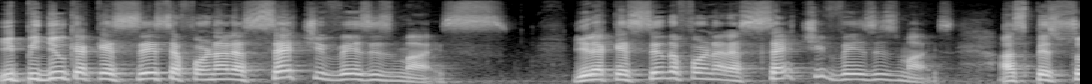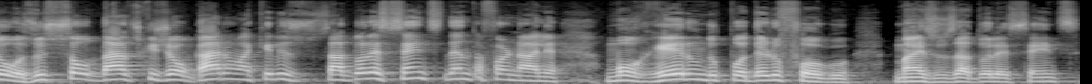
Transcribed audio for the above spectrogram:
e pediu que aquecesse a fornalha sete vezes mais. E ele aquecendo a fornalha sete vezes mais as pessoas, os soldados que jogaram aqueles adolescentes dentro da fornalha, morreram do poder do fogo, mas os adolescentes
